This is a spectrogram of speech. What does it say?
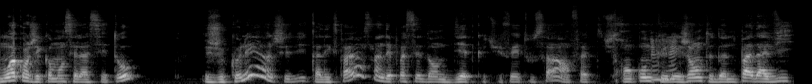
Moi, quand j'ai commencé la céto, Je connais, hein, je t'ai dit, tu as l'expérience hein, des précédentes diètes que tu fais, tout ça. En fait, tu te rends compte que Mhm. les gens te donnent pas d'avis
